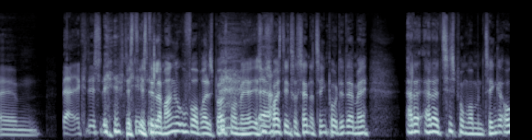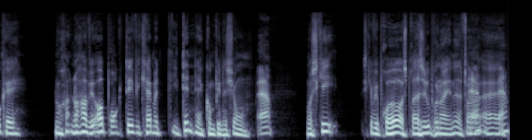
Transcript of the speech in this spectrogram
Ja. Øhm, ja, jeg, det, det, det, Jeg, stiller mange uforberedte spørgsmål, men jeg, jeg synes ja. Faktisk, det er interessant at tænke på det der med, er der, er der et tidspunkt, hvor man tænker, okay, nu har, nu har vi opbrugt det, vi kan med i den her kombination. Ja, Måske skal vi prøve at sprede sig ud på noget andet. For, ja, øh, ja.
